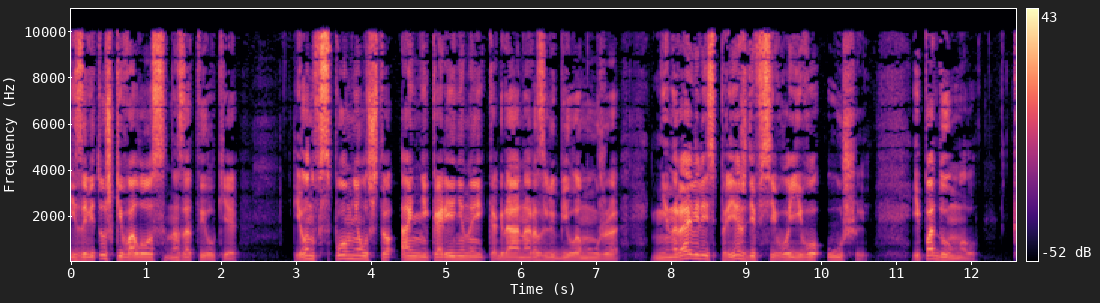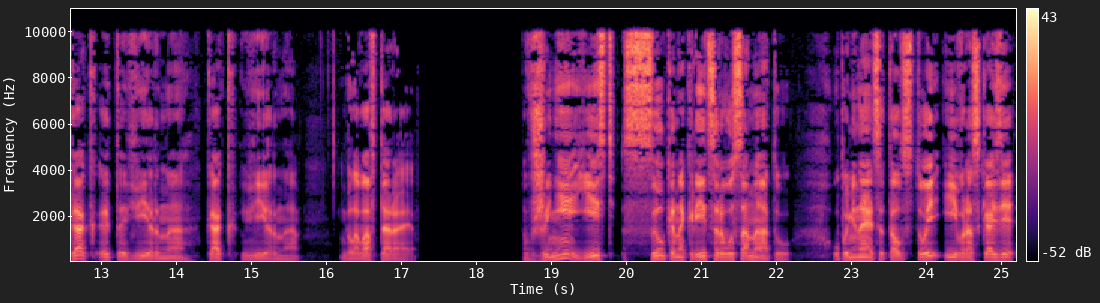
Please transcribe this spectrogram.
и завитушки волос на затылке, и он вспомнил, что Анне Карениной, когда она разлюбила мужа, не нравились прежде всего его уши, и подумал, как это верно, как верно. Глава вторая. В «Жене» есть ссылка на Крейцерову сонату, упоминается Толстой и в рассказе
